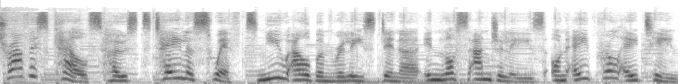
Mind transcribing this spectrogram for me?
Travis Kelce hosts Taylor Swift's new album release dinner in Los Angeles on April 18,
